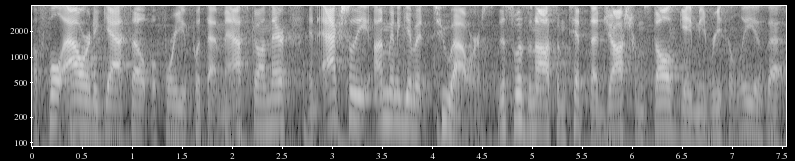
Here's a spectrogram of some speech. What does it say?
a full hour to gas out before you put that mask on there. And actually, I'm gonna give it two hours. This was an awesome tip that Josh from Stahls gave me recently, is that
